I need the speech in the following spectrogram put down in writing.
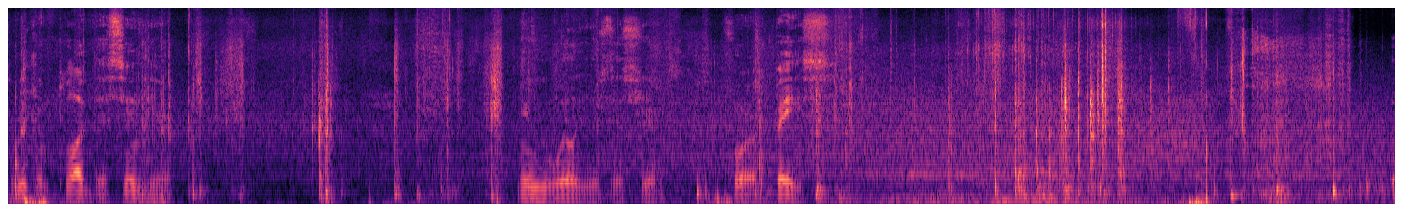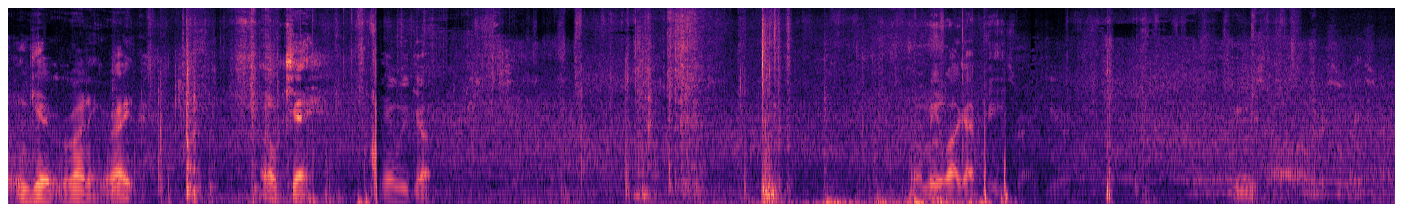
So we can plug this in here. Maybe we'll use this here for a base. And get it running, right? Okay, there we go. Well, meanwhile, I got bees right here. Bees all over this place right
